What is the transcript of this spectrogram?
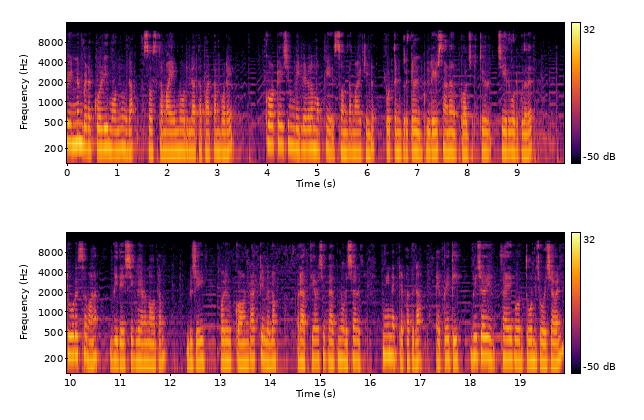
പെണ്ണും പിടക്കോഴിയും ഒന്നുമില്ല. സ്വസ്ഥമായി നൂലില്ലാത്ത പട്ടം പോലെ കോട്ടേജും വില്ലകളും ഒക്കെ സ്വന്തമായിട്ടുണ്ട്. പുത്തൻപുരിക്കൽ ബിൽഡേഴ്സാണ് പ്രോജക്റ്റുകൾ ചെയ്തു കൊടുക്കുന്നത്. ടൂറിസമാണ് വിദേശികളെയാണ് നോട്ടം. വിജയ് ഒരു കോൺട്രാക്റ്റ് ഇല്ലല്ലോ. ഒരു അത്യാവശ്യ കാര്യത്തിന് വിളിച്ചാൽ നിന്നെ കിട്ടത്തില്ല. എപ്പോഴത്തി വിജയ് കൈ കൊടുത്തുകൊണ്ട് ചോദിച്ചവൻ.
